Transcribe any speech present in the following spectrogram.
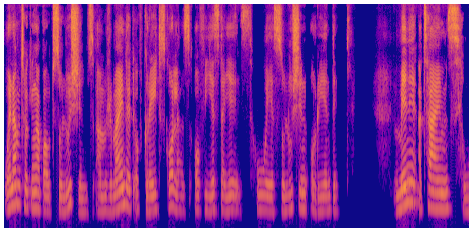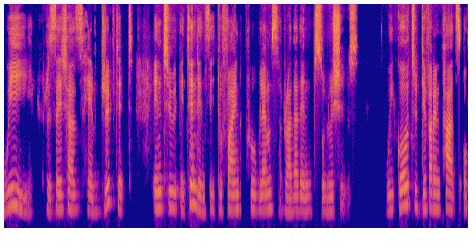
When I'm talking about solutions, I'm reminded of great scholars of yesteryears who were solution oriented. Many a times we researchers have drifted into a tendency to find problems rather than solutions. We go to different parts of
